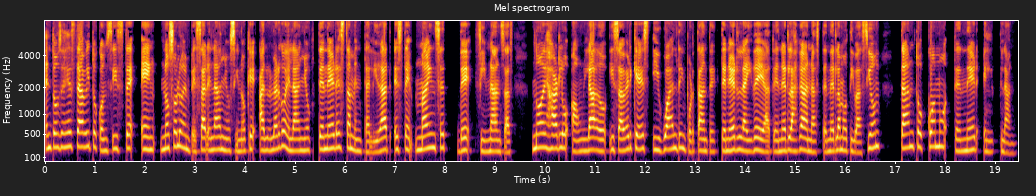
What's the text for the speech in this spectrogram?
Entonces este hábito consiste en no solo empezar el año, sino que a lo largo del año tener esta mentalidad, este mindset de finanzas, no dejarlo a un lado y saber que es igual de importante tener la idea, tener las ganas, tener la motivación tanto como tener el plan.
